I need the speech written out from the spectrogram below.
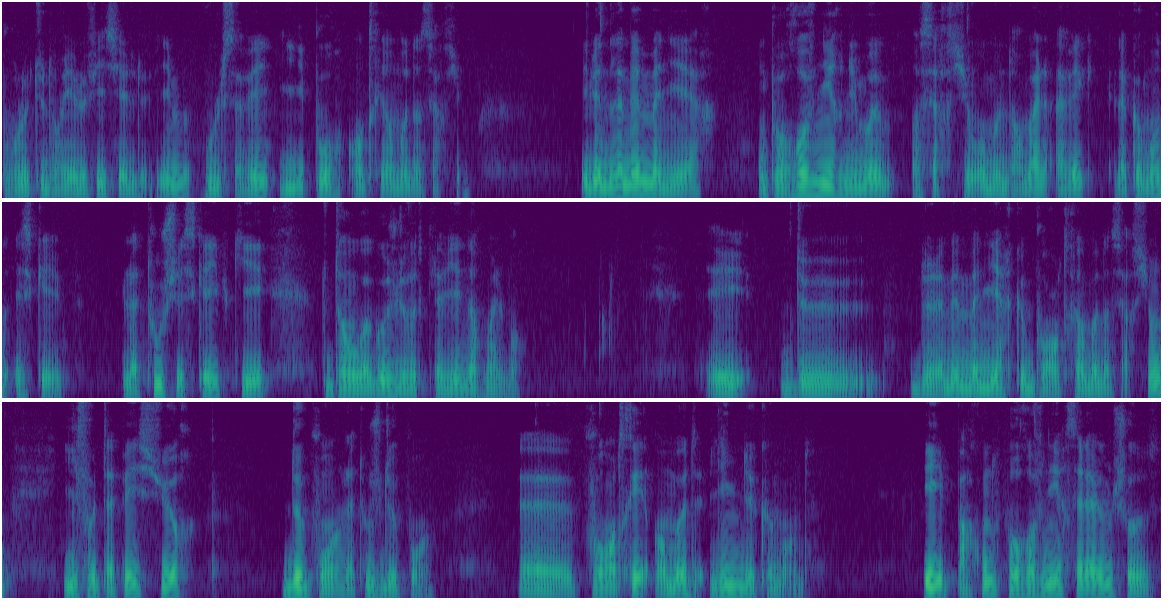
pour le tutoriel officiel de Vim, vous le savez, I pour entrer en mode insertion. Et bien de la même manière, on peut revenir du mode insertion au mode normal avec la commande Escape, la touche Escape qui est tout en haut à gauche de votre clavier normalement. Et de, la même manière que pour entrer en mode insertion, il faut taper sur deux points, la touche deux points, euh, pour entrer en mode ligne de commande. Et par contre, pour revenir, c'est la même chose.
